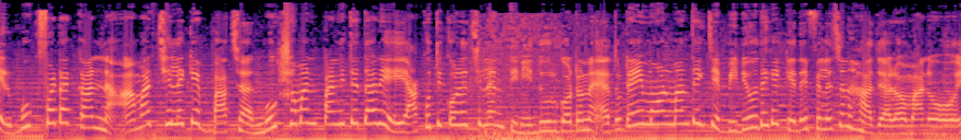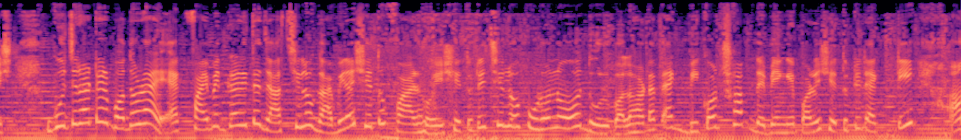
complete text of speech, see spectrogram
মায়ের বুক ফাটা কান্না আমার ছেলেকে বাঁচান। বুক সমান পানিতে দাঁড়িয়ে আকুতি করেছিলেন তিনি। দুর্ঘটনা এতটাই মর্মান্তিক যে ভিডিও দেখে কেঁদে ফেলেছেন হাজারো মানুষ। গুজরাটের বদরায় এক প্রাইভেট গাড়িতে যাচ্ছিল গাবিরা সেতু পার হয়ে। সেতুটি ছিল পুরনো ও দুর্বল। হঠাৎ এক বিকট শব্দে ভেঙে পড়ে সেতুটির একটি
